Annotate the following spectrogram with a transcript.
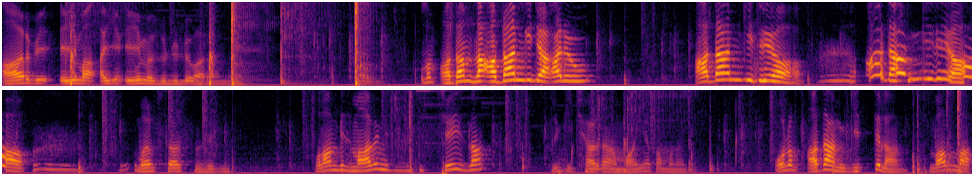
Ağır bir eğim, eğim, eğim özürlülüğü var bende. Oğlum adam la adam gidiyor. Alo. Adam gidiyor. Adam gidiyor. Umarım tutarsınız hepiniz. Ulan biz mavi miyiz? Biz, biz şeyiz lan. Bizimki içeriden ama manyak amına. Oğlum adam gitti lan. Valla.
